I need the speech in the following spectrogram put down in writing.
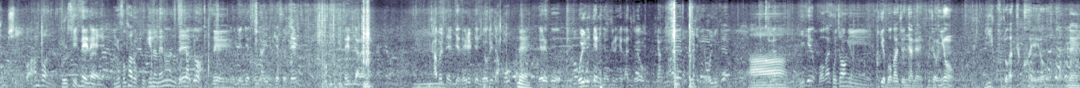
혹시 이거 한번 볼 수 있어요? 네네. 인스타로 보기는 했는데. 네. 여기 이제 동작 이렇게 했을 때 내리잖아요. 잡을 때 이제 내릴 때는 여기를 잡고 네. 내리고 올릴 때는 여기를 해가지고요. 그냥 이렇게 올리고. 아 이게 뭐가 고정이 좋냐면, 이게 뭐가 좋냐면 고정이요. 이 구조가 특허예요. 네.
